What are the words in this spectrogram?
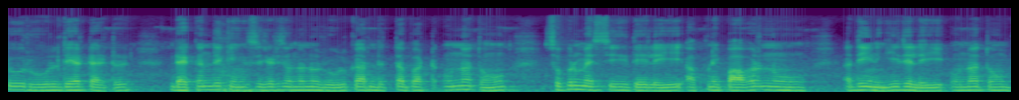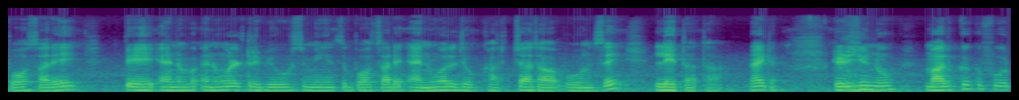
to rule their territory Deccan ਦੇ ਕਿੰਗਸ ਜਿਹੜੇ ਸੀ ਉਹਨਾਂ ਨੂੰ ਰੂਲ ਕਰਨ ਦਿੱਤਾ ਬਟ ਉਹਨਾਂ ਤੋਂ ਸੁਪਰਮੈਸੀ ਦੇ ਲਈ ਆਪਣੀ ਪਾਵਰ ਨੂੰ ਅਧੀਨਗੀ ਦੇ ਲਈ ਉਹਨਾਂ ਤੋਂ ਬਹੁਤ ਸਾਰੇ पे एनुअल ट्रिब्यूट्स मीन्स बहुत सारे एनुअल जो खर्चा था वो उनसे लेता था राइट did you know Malik Kafur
